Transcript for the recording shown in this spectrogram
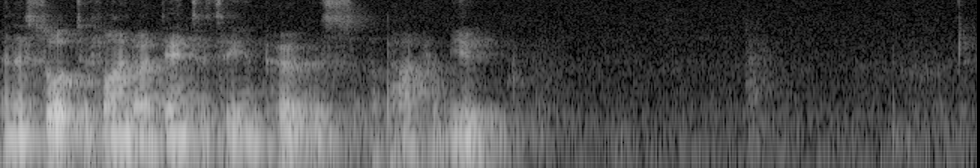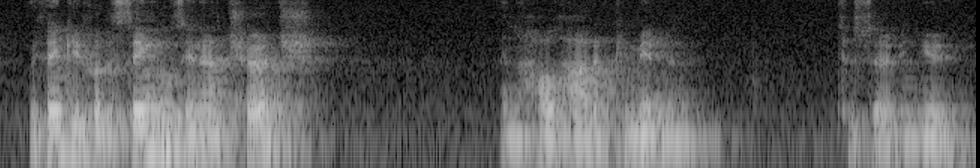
and have sought to find identity and purpose apart from you. We thank you for the singles in our church and the wholehearted commitment to serving you.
